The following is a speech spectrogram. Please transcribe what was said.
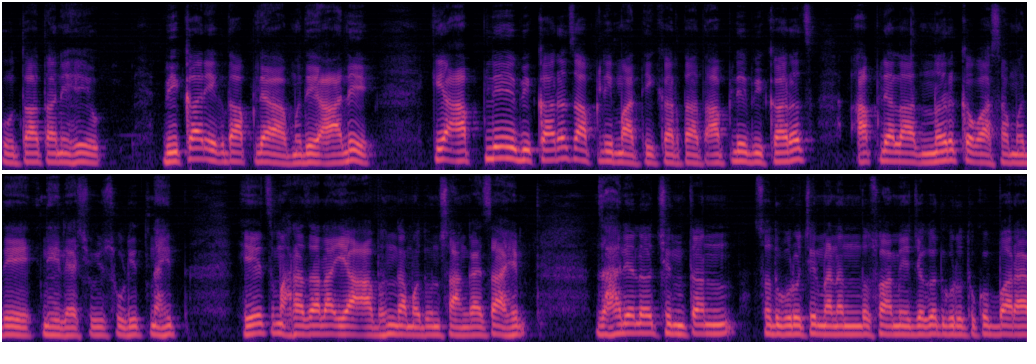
होतात आणि हे विकार एकदा आपल्यामध्ये आले की आपले विकारच आपली माती करतात. आपले विकारच आपल्याला नरकवासामध्ये नेल्याशिवाय सोडित नाहीत. हेच महाराजाला या अभंगामधून सांगायचं आहे. झालेलं चिंतन सद्गुरू चिन्मानंद स्वामी जगद्गुरु तुकोबाराय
